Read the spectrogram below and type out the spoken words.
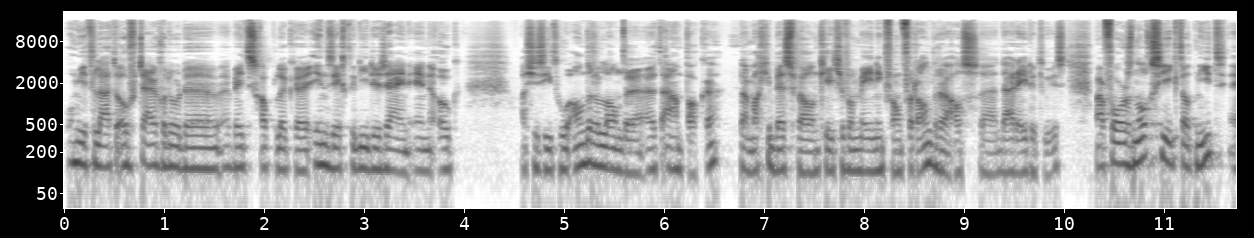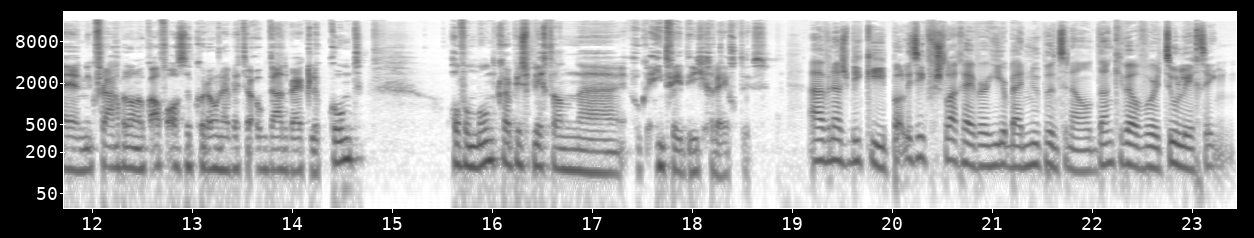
om je te laten overtuigen door de wetenschappelijke inzichten die er zijn en ook als je ziet hoe andere landen het aanpakken, daar mag je best wel een keertje van mening van veranderen als uh, daar reden toe is. Maar vooralsnog zie ik dat niet. En ik vraag me dan ook af als de coronawet er ook daadwerkelijk komt, of een mondkapjesplicht dan uh, ook 1, 2, 3 geregeld is. Avinash Biki, politiek verslaggever hier bij nu.nl. Dankjewel voor je toelichting.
